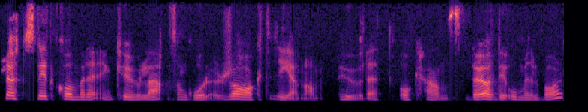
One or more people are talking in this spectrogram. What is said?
Plötsligt kommer det en kula som går rakt genom huvudet och hans död är omedelbar.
